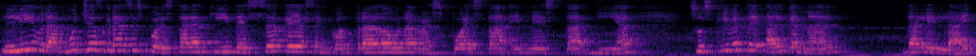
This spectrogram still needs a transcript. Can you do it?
Libra, muchas gracias por estar aquí. Deseo que hayas encontrado una respuesta en esta guía. Suscríbete al canal, dale like,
